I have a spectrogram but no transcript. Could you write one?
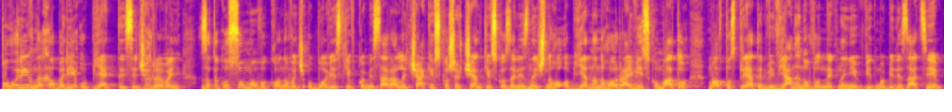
Погорів на хабарі у 5 тисяч гривень. За таку суму виконувач обов'язків комісара Личаківсько-Шевченківського залізничного об'єднаного райвійськомату мав посприяти львів'янину в уникненні від мобілізації.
